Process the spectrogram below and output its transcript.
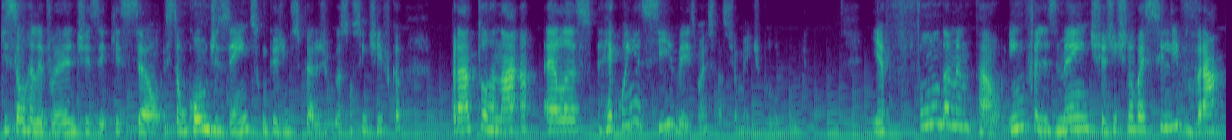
que são relevantes e que são, estão condizentes com o que a gente espera de divulgação científica, para tornar elas reconhecíveis mais facilmente pelo público. E é fundamental. Infelizmente, a gente não vai se livrar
